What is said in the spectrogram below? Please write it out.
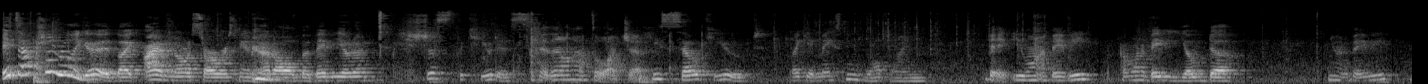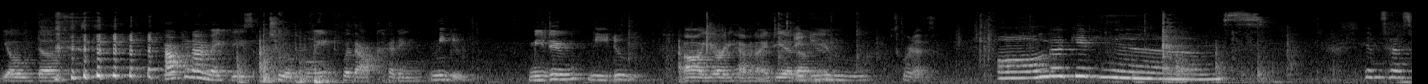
it's actually really good. Like, I am not a Star Wars fan at all, but Baby Yoda, he's just the cutest. Okay, then I'll have to watch it. He's so cute. Like, it makes me want one. Ba- you want a baby? I want a baby Yoda. You want a baby? Yoda. How can I make these to a point without cutting? Me do. Me do. Me do. Oh, you already have an idea, I don't you? do. Sort of. Oh, look at him. Hims has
